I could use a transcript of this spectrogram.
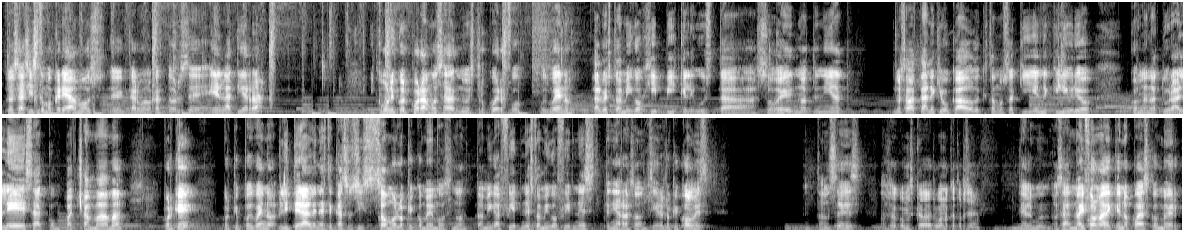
Entonces así es como creamos eh, carbono 14 en la Tierra. ¿Y cómo lo incorporamos a nuestro cuerpo? Pues bueno, tal vez tu amigo hippie que le gusta Zoé no tenía, no estaba tan equivocado de que estamos aquí en equilibrio con la naturaleza, con Pachamama. ¿Por qué? Porque pues bueno, literal en este caso sí somos lo que comemos, ¿no? Tu amiga fitness, tu amigo fitness tenía razón, sí eres lo que comes. Entonces, O sea, ¿comes carbono 14? de algún, o sea, no hay forma de que no puedas comer,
